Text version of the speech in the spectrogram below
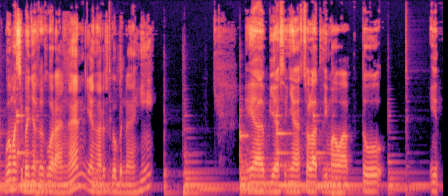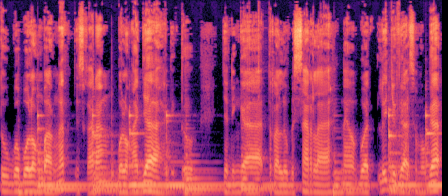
gue masih banyak kekurangan yang harus gue benahi. Ya biasanya sholat lima waktu itu gue bolong banget, ya sekarang bolong aja gitu jadi nggak terlalu besar lah. Nah buat lu juga semoga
